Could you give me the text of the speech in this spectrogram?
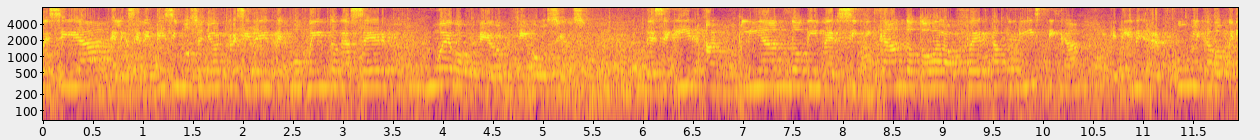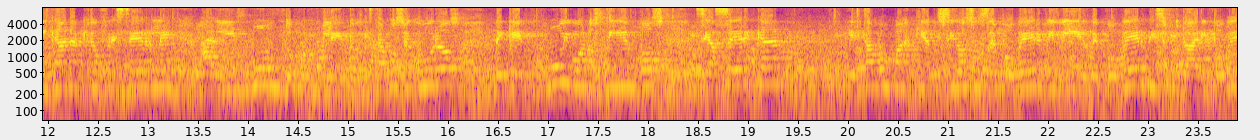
decía el excelentísimo señor presidente, es momento de hacer nuevos negocios, de seguir ampliando, diversificando toda la oferta turística que tiene República Dominicana que ofrecerle al mundo completo. Y estamos seguros de que muy buenos tiempos se acercan y estamos más que ansiosos de poder vivir, de poder disfrutar y poder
